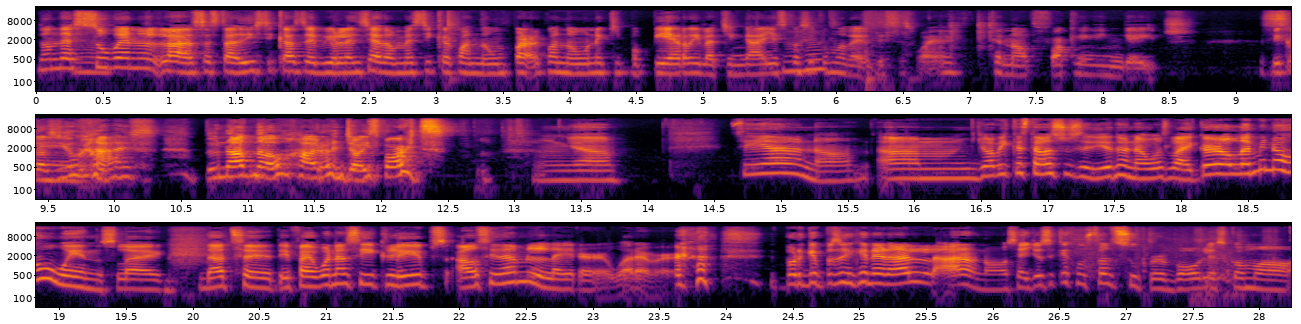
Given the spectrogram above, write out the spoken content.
donde suben las estadísticas de violencia doméstica cuando un, cuando un equipo pierde y la chingada y es así como de this is why I cannot fucking engage because you guys do not know how to enjoy sports. Mm, yeah. Sí, I don't know. Um, yo vi que estaba sucediendo and I was like, girl, let me know who wins. Like, that's it. If I want to see clips, I'll see them later, whatever. Porque, pues, en general, I don't know. O sea, yo sé que justo el Super Bowl es como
